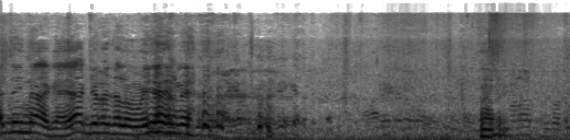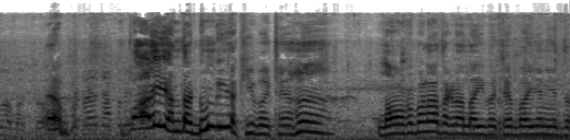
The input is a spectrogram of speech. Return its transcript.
ਅੱਜ ਹੀ ਨਾ ਗਿਆ ਅੱਗੇ ਤਾਂ ਚਲੋ ਆ ਜਾਂਦੇ ਬਾਲੀ ਅੰਦਰ ਡੂੰਗੀ ਰੱਖੀ ਬੈਠੇ ਹਾਂ। ਲੋਕ ਬੜਾ ਤਕੜਾ ਲਾਈ ਬੈਠੇ ਬਾਈ ਜਾਨੀ ਇੱਧਰ।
